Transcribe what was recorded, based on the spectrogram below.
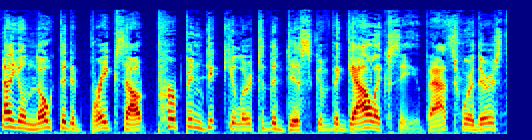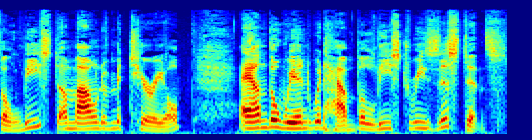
Now you'll note that it breaks out perpendicular to the disk of the galaxy. That's where there's the least amount of material and the wind would have the least resistance.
